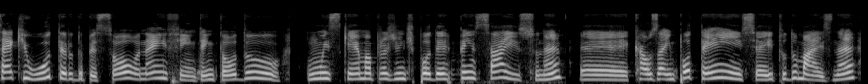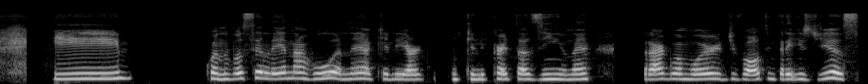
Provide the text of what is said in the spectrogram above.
seque o útero da pessoa, né? Enfim, tem todo um esquema para a gente poder pensar isso, né? É, causar impotência e tudo mais, né? E quando você lê na rua, né, aquele, aquele cartazinho, né? Traga o amor de volta em três dias.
